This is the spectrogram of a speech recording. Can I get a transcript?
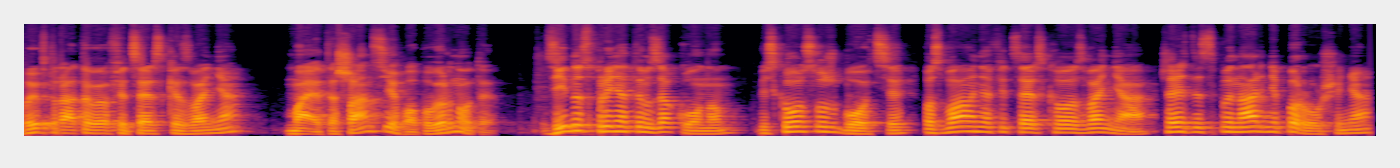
Ви втратили офіцерське звання? Маєте шанс його повернути. Згідно з прийнятим законом, військовослужбовці, позбавлені офіцерського звання через дисциплінарні порушення,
